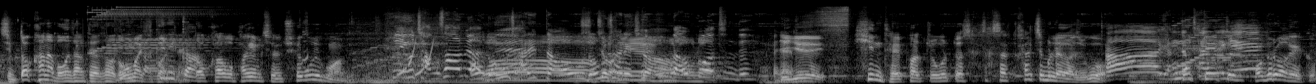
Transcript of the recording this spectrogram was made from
지금 떡 하나 먹은 상태에서 너무 맛있을 것 같아. 그러니까. 떡하고 파김치는 최고의 궁합이야. 이거 장사하면 안 돼. 너무 잘했다. 어우, 너무 잘했다. 나올 것 같은데. 이게 흰 대파 쪽을 또 싹싹싹 칼집을 내가지고 아, 양념 꽃게 쪽이 더 들어가게끔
